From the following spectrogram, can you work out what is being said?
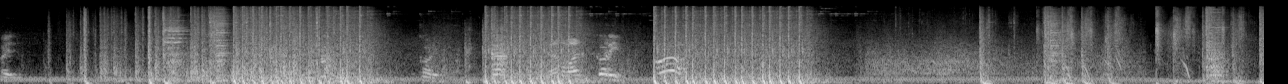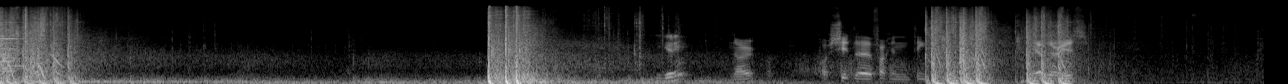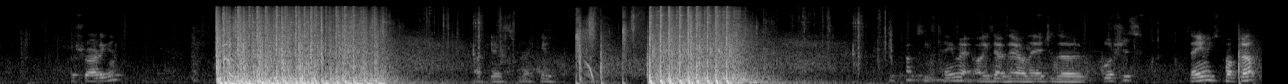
Wait. Got him. Ah, Another one. got him. Oh! You get him? No. Oh shit, the fucking thing. Yeah, there he is. Push right again. Him. Where the fuck's his teammate? Oh, he's over there on the edge of the bushes. Him? He's popped up.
